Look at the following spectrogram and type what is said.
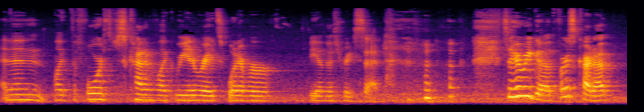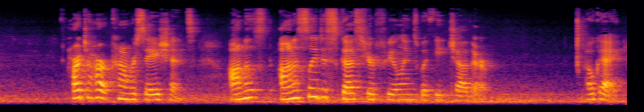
And then like the fourth just kind of like reiterates whatever the other three said. so here we go. First card up. Heart to heart conversations. Honest, honestly discuss your feelings with each other. Okay,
